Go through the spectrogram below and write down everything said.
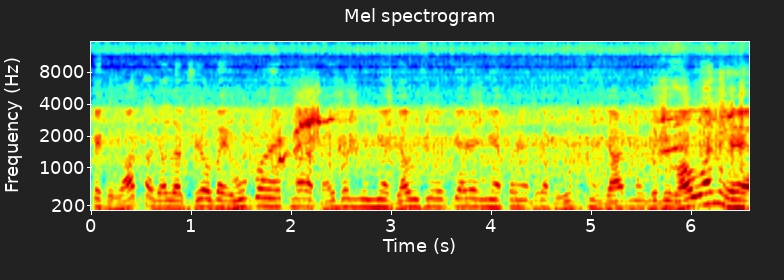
કંઈક વાત જ અલગ છે. ભાઈ, હું પણ એક મારા ભાઈબંધને ત્યાં જાઉં છું અત્યારે, ત્યાં પણ થોડાક વૃક્ષને, ઝાડને બધું વાવવાનું છે.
